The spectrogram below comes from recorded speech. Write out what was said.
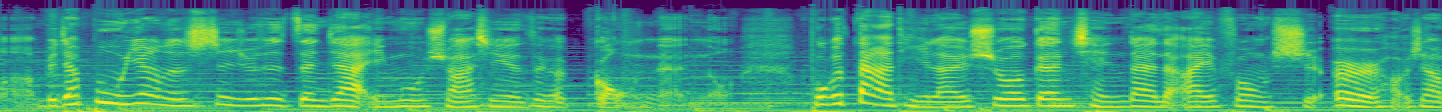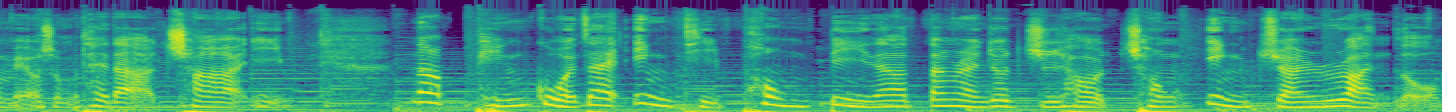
嘛。比较不一样的是，就是增加荧幕刷新的这个功能哦。不过大体来说，跟前代的 iPhone 十二好像没有什么太大的差异。那苹果在硬体碰壁，那当然就只好从硬转软喽。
